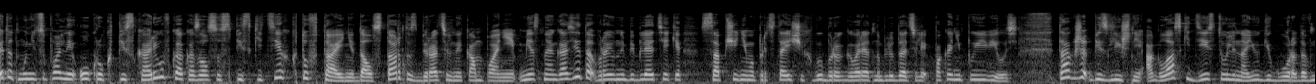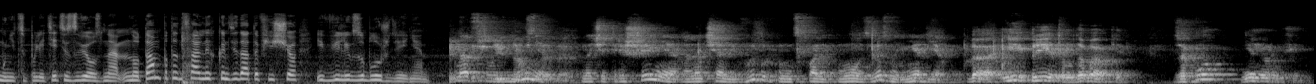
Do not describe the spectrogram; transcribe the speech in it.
Этот муниципальный округ Пискаревка оказался в списке тех, кто втайне дал старт избирательной кампании. Местная газета в районной библиотеке с сообщением о предстоящих выборах, говорят наблюдатели, пока не появилась. Также без лишней огласки действовали на юге города в муниципалитете «Звездное». Но там потенциальных кандидатов еще и ввели в заблуждение. 15 июня значит, решение о начале выборов муниципальных МО «Звездное» не объявлено. Да, и при этом добавьте, закон не нарушен.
